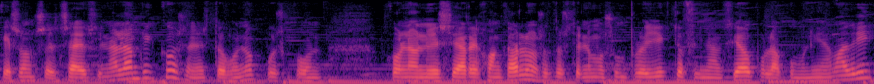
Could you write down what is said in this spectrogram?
que son sensores inalámbricos, en esto, bueno, pues con con la Universidad Rey Juan Carlos nosotros tenemos un proyecto financiado por la Comunidad de Madrid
